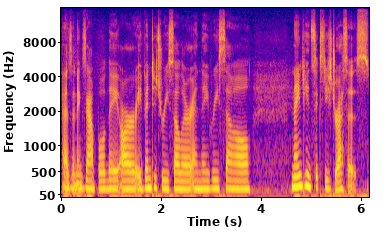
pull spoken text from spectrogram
as an example. They are a vintage reseller and they resell 1960s dresses.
